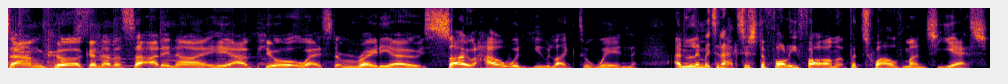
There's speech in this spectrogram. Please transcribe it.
Sam Cooke, another Saturday night here at Pure West Radio. So, how would you like to win unlimited access to Folly Farm for 12 months? Yes.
